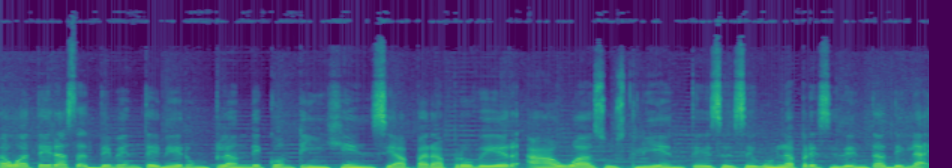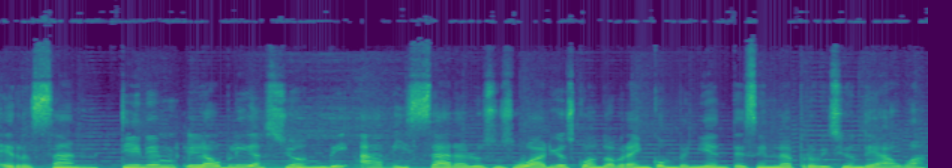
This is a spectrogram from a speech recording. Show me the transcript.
aguateras deben tener un plan de contingencia para proveer agua a sus clientes, según la presidenta de la ERSAN. Tienen la obligación de avisar a los usuarios cuando habrá inconvenientes en la provisión de agua.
